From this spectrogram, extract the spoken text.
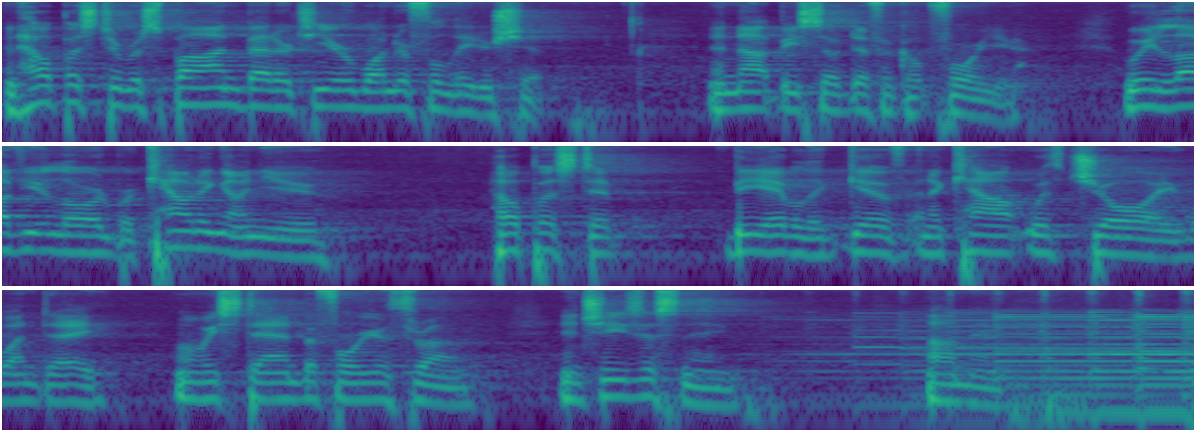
And help us to respond better to your wonderful leadership and not be so difficult for you. We love you, Lord. We're counting on you. Help us to be able to give an account with joy one day when we stand before your throne. In Jesus' name, amen.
